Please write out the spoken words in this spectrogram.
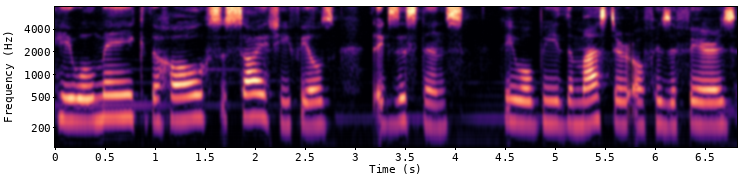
He will make the whole society feels the existence he will be the master of his affairs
